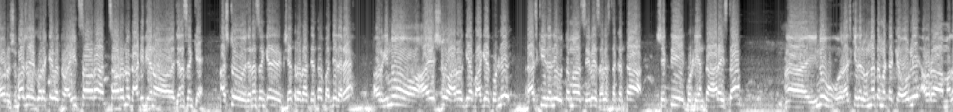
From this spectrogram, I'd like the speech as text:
ಅವರು ಶುಭಾಶಯ ಕೋರಕ್ಕೆ ಇವತ್ತು ಐದ್ ಸಾವಿರ, ಹತ್ತು ಸಾವಿರನೂ ದಾಟಿದೆಯೇನೋ ಜನಸಂಖ್ಯೆ. ಅಷ್ಟು ಜನಸಂಖ್ಯೆ ಕ್ಷೇತ್ರದಾದ್ಯಂತ ಬಂದಿದ್ದಾರೆ. ಅವ್ರಿಗಿನ್ನೂ ಆಯುಷ್ ಆರೋಗ್ಯ, ಭಾಗ್ಯ ಕೊಡ್ಲಿ. ರಾಜಕೀಯದಲ್ಲಿ ಉತ್ತಮ ಸೇವೆ ಸಲ್ಲಿಸ್ತಕ್ಕಂತ ಶಕ್ತಿ ಕೊಡ್ಲಿ ಅಂತ ಹಾರೈಸ್ತಾ ಇನ್ನು ರಾಜಕೀಯದಲ್ಲಿ ಉನ್ನತ ಮಟ್ಟಕ್ಕೆ ಹೋಗ್ಲಿ. ಅವರ ಮಗ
